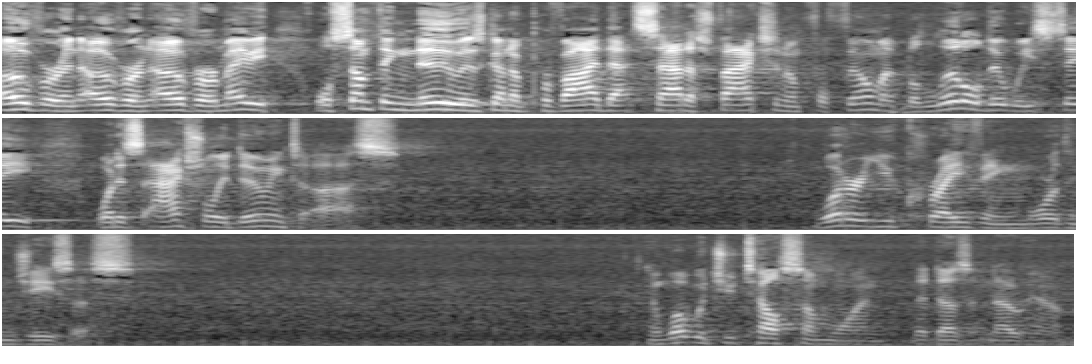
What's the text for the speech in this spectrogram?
over and over and over. Maybe, well, something new is going to provide that satisfaction and fulfillment, but little do we see what it's actually doing to us. What are you craving more than Jesus? And what would you tell someone that doesn't know him?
